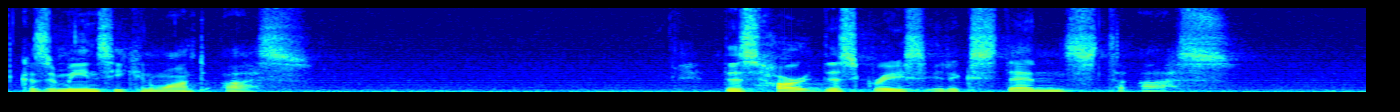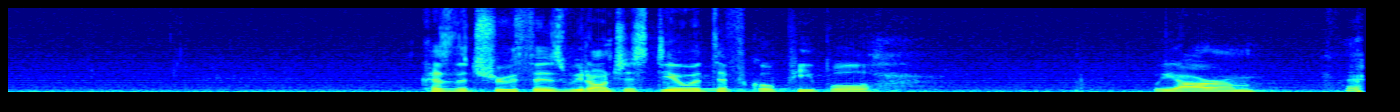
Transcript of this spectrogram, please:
Because it means He can want us. This heart, this grace, it extends to us. Because the truth is, we don't just deal with difficult people We are them.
